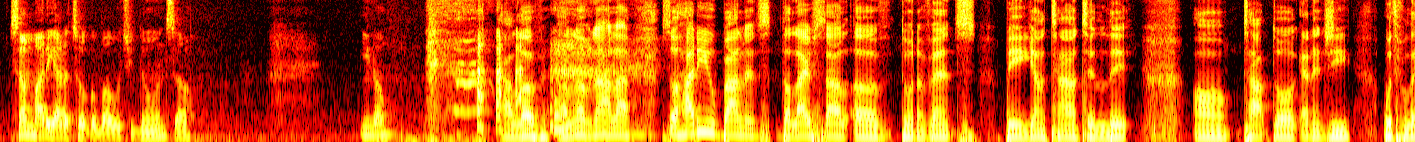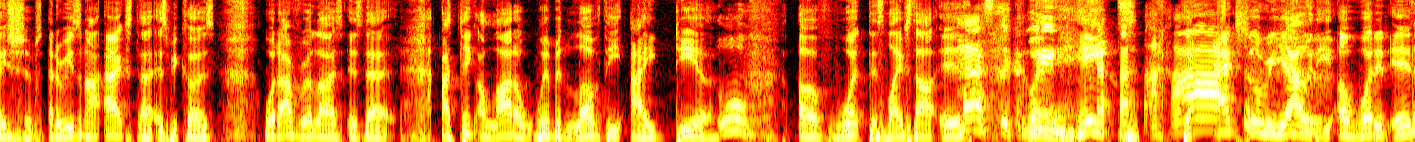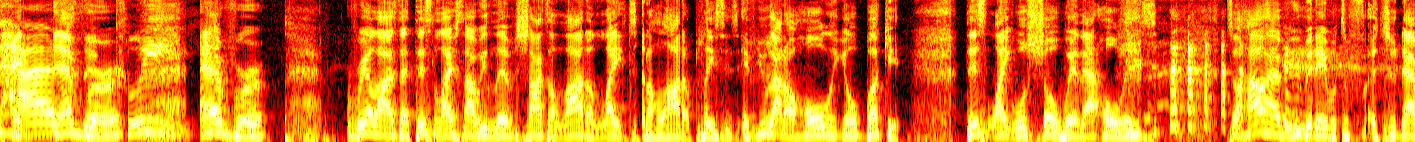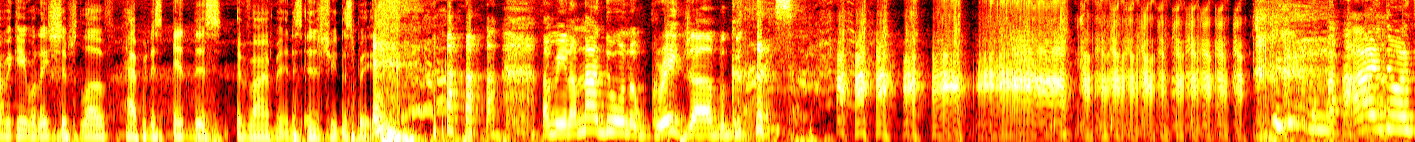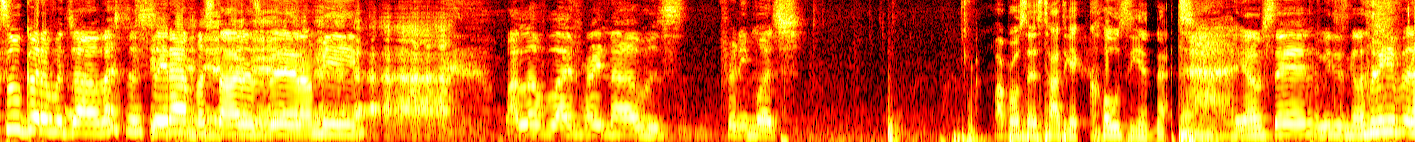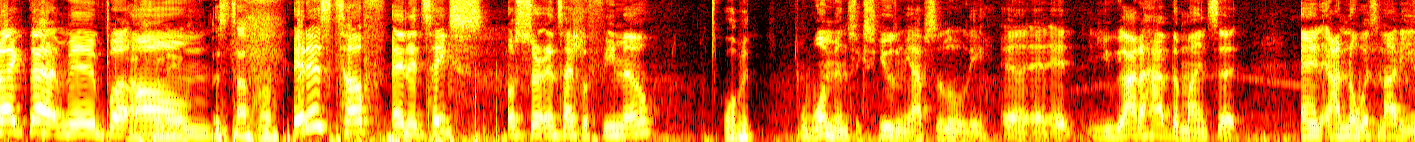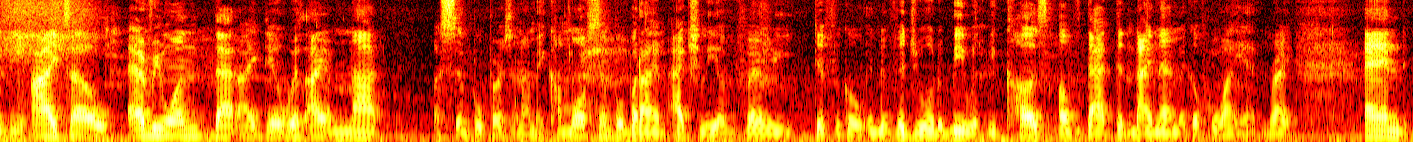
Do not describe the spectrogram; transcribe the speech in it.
Somebody got to talk about what you're doing. So, you know, I love it. I love it. Not a lot. So how do you balance the lifestyle of doing events, being young, talented, lit, um, top dog energy with relationships? And the reason I ask that is because what I've realized is that I think a lot of women love the idea oof, of what this lifestyle is. but hate the actual reality of what it is and never ever realize that this lifestyle we live shines a lot of lights in a lot of places. If you mm-hmm. got a hole in your bucket, this light will show where that hole is. so how have you been able to f- to navigate relationships, love, happiness in this environment, in this industry, in this space? I mean, I'm not doing a great job because I ain't doing too good of a job. Let's just say that for starters, man. I mean, my love life right now is pretty much. My bro said it's time to get cozy in that. You know what I'm saying? We just gonna leave it like that, man. But feel you. um, it's tough, bro. it is tough, and it takes a certain type of female Woman. woman's excuse me absolutely and, and it you gotta have the mindset and i know it's not easy i tell everyone that i deal with i am not a simple person i may come off simple but i am actually a very difficult individual to be with because of that d- dynamic of who i am right and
